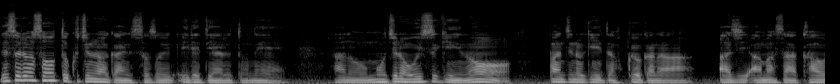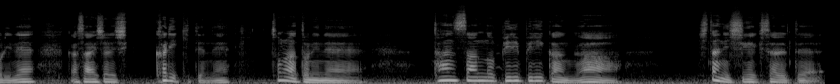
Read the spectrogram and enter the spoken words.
でそれをそっと口の中に注い入れてやるとねあのもちろんウイスキーのパンチの効いたふくよかな味甘さ香りねが最初にしっかりきてねその後にね炭酸のピリピリ感が舌に刺激されて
